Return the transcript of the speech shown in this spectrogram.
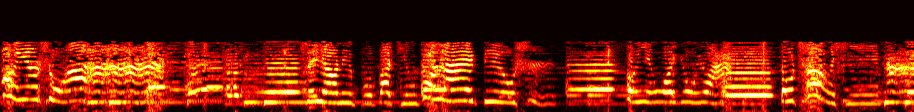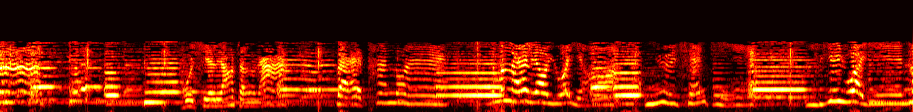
凤英说：“只要你不把京中来丢失，凤英我永远都诚心啊。”夫妻俩正然在谈论，怎么来了月英女千金李月英喏？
